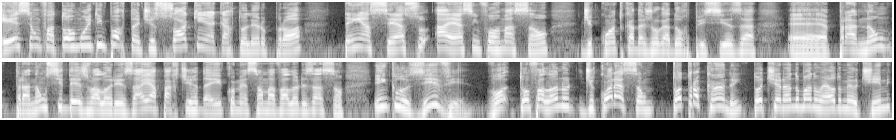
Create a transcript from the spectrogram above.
esse é um fator muito importante. Só quem é cartoleiro pró tem acesso a essa informação de quanto cada jogador precisa é, para não, não se desvalorizar e a partir daí começar uma valorização. Inclusive, vou, tô falando de coração, tô trocando, hein? Tô tirando o Manuel do meu time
